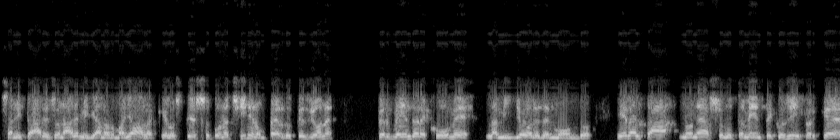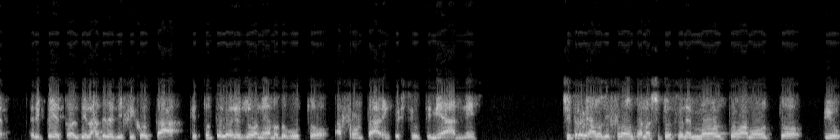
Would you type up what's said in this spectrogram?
sanità regionale emiliano-romagnola, che lo stesso Bonaccini non perde occasione per vendere come la migliore del mondo. In realtà non è assolutamente così perché ripeto, al di là delle difficoltà che tutte le regioni hanno dovuto affrontare in questi ultimi anni, ci troviamo di fronte a una situazione molto ma molto più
